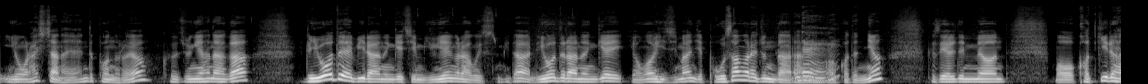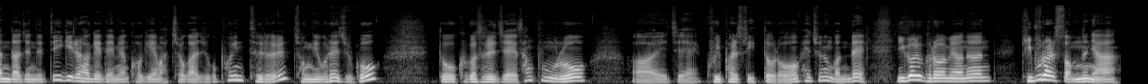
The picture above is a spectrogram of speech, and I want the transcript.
이용을 하시잖아요. 핸드폰으로요. 그 중에 하나가 reward 앱이라는 게 지금 유행을 하고 있습니다. reward라는 게 영어이지만 이제 보상을 해준다라는 네. 거거든요. 그래서 예를 들면 뭐 걷기를 한다든지 뛰기를 하게 되면 거기에 맞춰가지고 포인트를 적립을 해주고 또 그것을 이제 상품으로 어 이제 구입할 수 있도록 해주는 건데 이걸 그러면은 기부를 할 수 없느냐?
